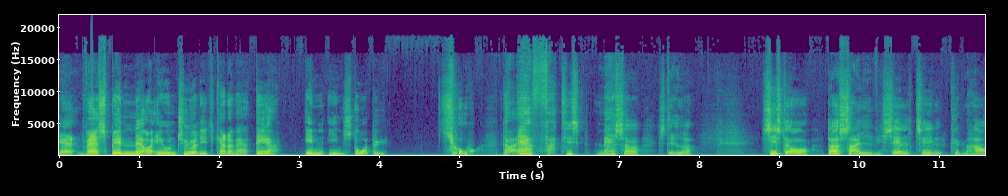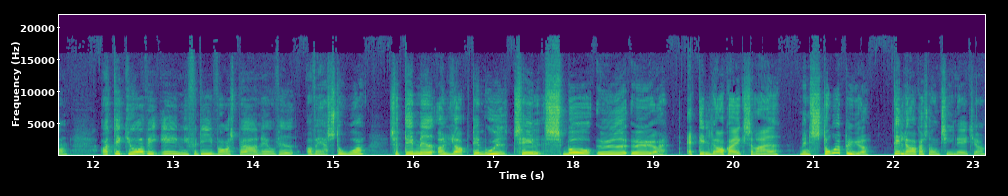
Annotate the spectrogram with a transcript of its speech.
Ja, hvad spændende og eventyrligt kan der være der, inde i en storby? Jo, der er faktisk masser af steder. Sidste år, der sejlede vi selv til København, og det gjorde vi egentlig, fordi vores børn er jo ved at være store, så det med at lokke dem ud til små øde øer, at det lokker ikke så meget. Men store byer, det lokker sådan nogle teenager.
